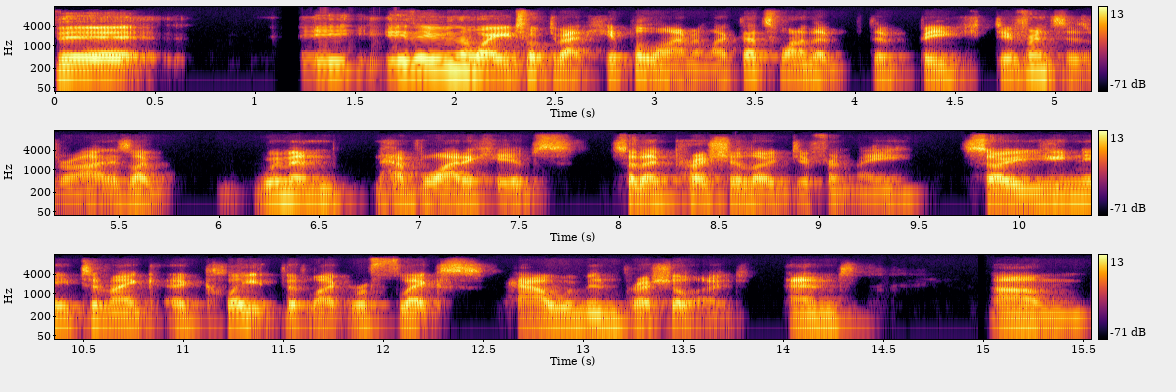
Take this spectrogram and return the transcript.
the even the way you talked about hip alignment like that's one of the the big differences right it's like women have wider hips, so they pressure load differently. So you need to make a cleat that like reflects how women pressure load. And um,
